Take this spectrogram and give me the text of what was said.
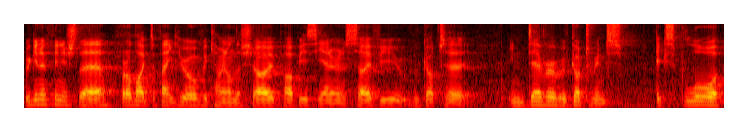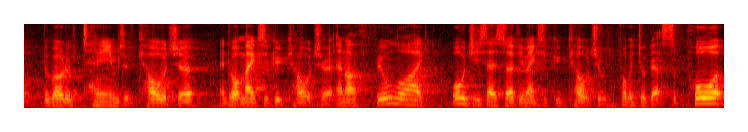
we're going to finish there, but I'd like to thank you all for coming on the show, Poppy, Sienna, and Sophie. We've got to endeavour, we've got to ins- explore the world of teams, of culture, and what makes a good culture. And I feel like, what would you say, Sophie, makes a good culture? We've probably talked about support,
